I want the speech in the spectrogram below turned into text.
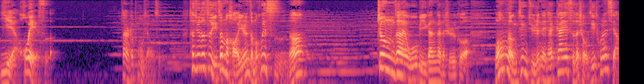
也会死。但是他不想死，他觉得自己这么好一人，怎么会死呢？正在无比尴尬的时刻，王冷静举着那台该死的手机突然响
